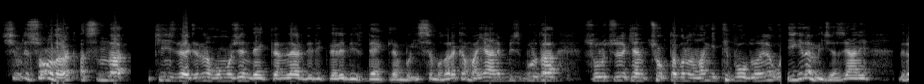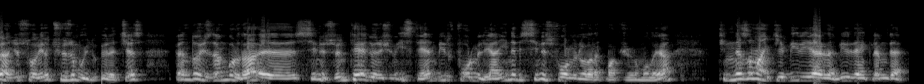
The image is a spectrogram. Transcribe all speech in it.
Şimdi son olarak aslında ikinci dereceden homojen denklemler dedikleri bir denklem bu isim olarak ama yani biz burada soru çözerken çok da bunun hangi tip olduğuyla ilgilenmeyeceğiz. Yani bir önce soruya çözüm üreteceğiz. Ben de o yüzden burada e, sinüsün t dönüşümü isteyen bir formül yani yine bir sinüs formülü olarak bakıyorum olaya. Şimdi ne zaman ki bir yerde bir denklemde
